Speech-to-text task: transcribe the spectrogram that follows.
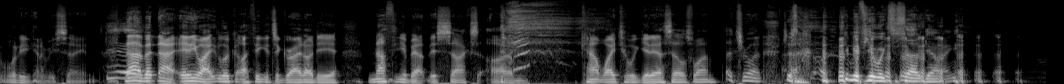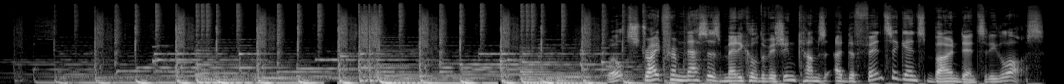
what are you going to be seeing? No, but no. Anyway, look, I think it's a great idea. Nothing about this sucks. I um, can't wait till we get ourselves one. That's right. Just uh, give me a few weeks to start it going. Well, straight from NASA's medical division comes a defense against bone density loss.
